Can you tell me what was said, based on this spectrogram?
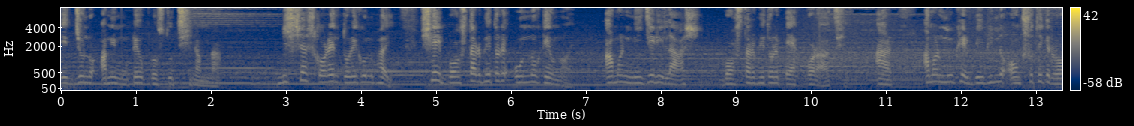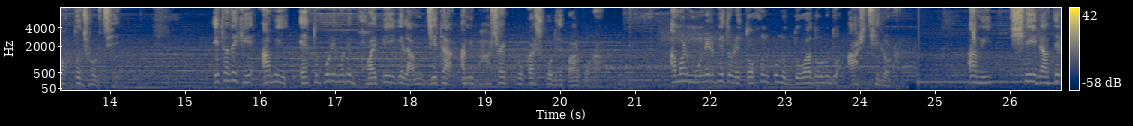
এর জন্য আমি মোটেও প্রস্তুত ছিলাম না। বিশ্বাস করেন তরিকুল ভাই, সেই বস্তার ভেতরে অন্য কেউ নয়। আমার নিজেরই লাশ বস্তার ভেতরে প্যাক করা আছে আর আমার মুখের বিভিন্ন অংশ থেকে রক্ত ঝরছে। এটা দেখে আমি এত পরিমাণে ভয় পেয়ে গেলাম যেটা আমি ভাষায় প্রকাশ করতে পারব না। আমার মনের ভেতরে তখন কোনো দোয়া দৌড়ুদো আসছিল না। আমি সেই রাতের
